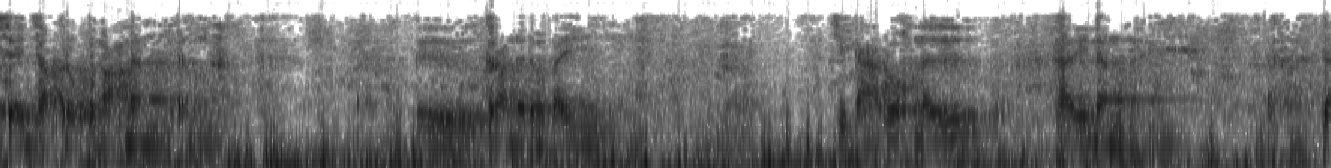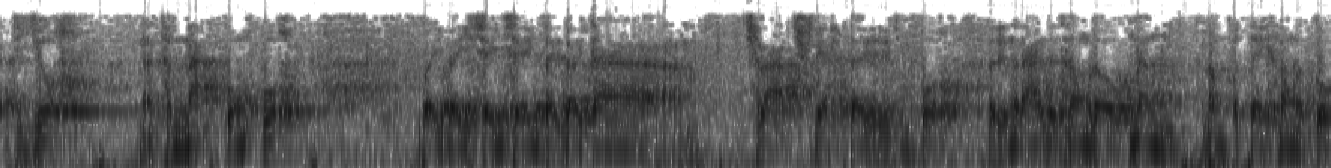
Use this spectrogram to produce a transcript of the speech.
ផ្សេងសពគ្រប់ទាំងអស់ហ្នឹងគឺគ្រាន់តែដើម្បីជាការរស់នៅហើយនឹងកតញ្ញុឋានៈពងពោះវ័យវ័យផ្សេងផ្សេងទៅដោយការ ឆ្លាតឆ្លះទៅចំពោះរឿងរ៉ាវនៅក្នុងលោកនឹងក្នុងប្រទេសក្នុងនគរ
